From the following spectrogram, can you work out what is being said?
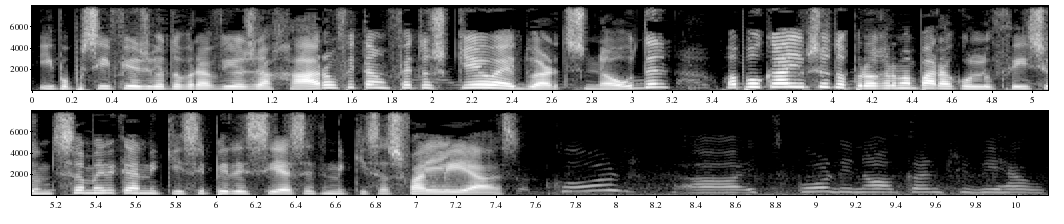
Υποψήφιος για το βραβείο Ζαχάροφ ήταν φέτος και ο Έντουαρτ Σνόουντεν, που αποκάλυψε το πρόγραμμα παρακολουθήσεων της Αμερικανικής Υπηρεσίας Εθνικής Ασφαλείας. it's cold in our country, we have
